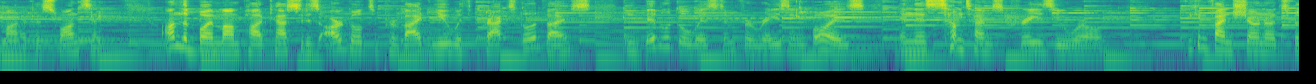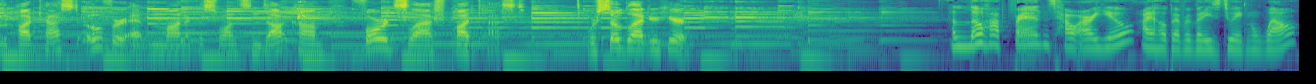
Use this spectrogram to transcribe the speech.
Monica Swanson. On the Boy Mom Podcast, it is our goal to provide you with practical advice and biblical wisdom for raising boys in this sometimes crazy world. You can find show notes for the podcast over at monicaswanson.com forward slash podcast. We're so glad you're here. Aloha, friends. How are you? I hope everybody's doing well.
